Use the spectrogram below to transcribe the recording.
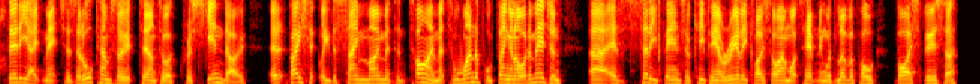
38 matches. It all comes down to a crescendo at basically the same moment in time. It's a wonderful thing, and I would imagine uh, as City fans are keeping a really close eye on what's happening with Liverpool, vice versa.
